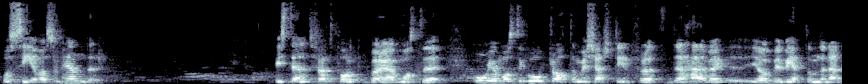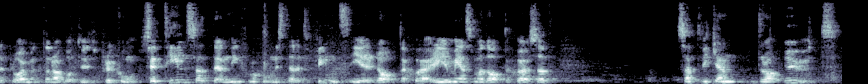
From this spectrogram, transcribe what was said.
och se vad som händer. Istället för att folk börjar måste, oh jag måste gå och prata med Kerstin för att det här, jag vill veta om den här deploymenten har gått ut i produktion. Se till så att den informationen istället finns i er datasjö, i gemensamma datasjö så att, så att vi kan dra ut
